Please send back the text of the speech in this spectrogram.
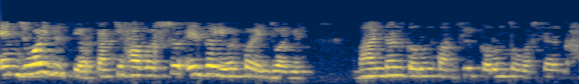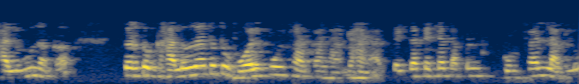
एन्जॉय दिस इयर कारण की हा वर्ष is a year for enjoyment भांडण करून कॉन्फ्लिक्ट करून तो वर्ष घालवू नका. तर तो घालवला तर तो वर्लपूल सारखा राहणार. एकदा त्याच्यात आपण गुंफायला लागलो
